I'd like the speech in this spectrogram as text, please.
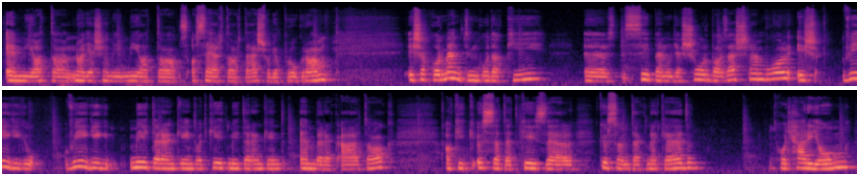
emiatt, a nagy esemény miatt a, a szertartás, vagy a program, és akkor mentünk oda ki, szépen ugye sorba az ásrámból, és végig, végig méterenként, vagy két méterenként emberek álltak, akik összetett kézzel köszöntek neked, hogy Hariom,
